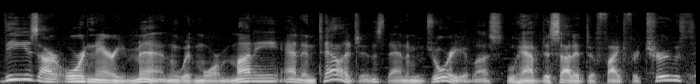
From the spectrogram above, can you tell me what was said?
These are ordinary men with more money and intelligence than the majority of us who have decided to fight for truth,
